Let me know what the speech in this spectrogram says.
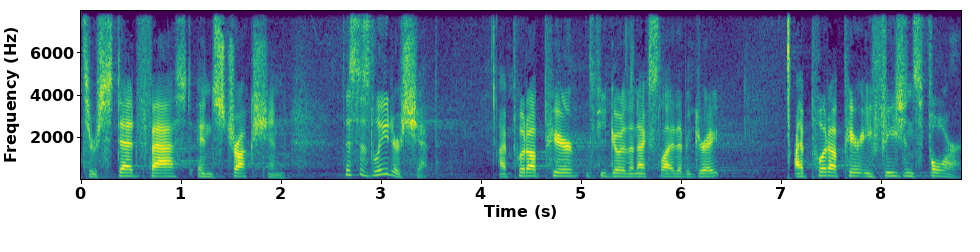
through steadfast instruction. This is leadership. I put up here, if you go to the next slide, that'd be great. I put up here Ephesians 4.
